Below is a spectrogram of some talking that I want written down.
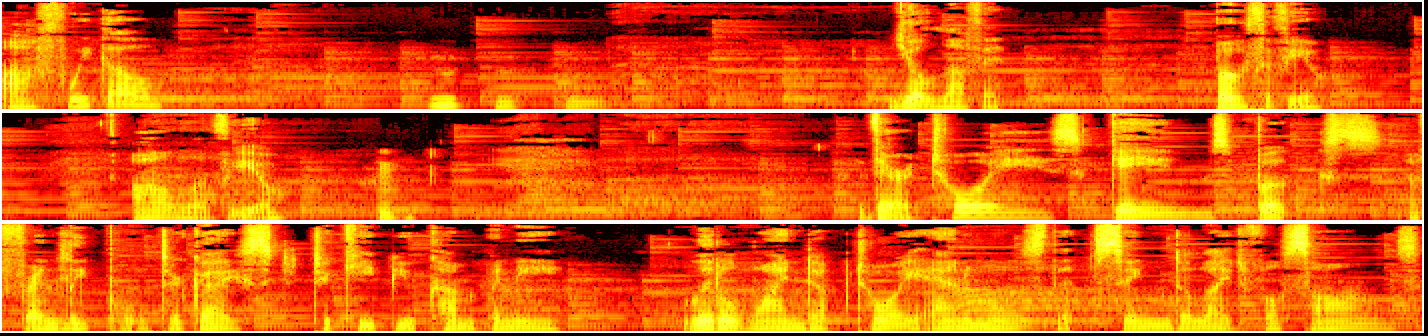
Off we go. You'll love it. Both of you. All of you. there are toys, games, books, a friendly poltergeist to keep you company, little wind up toy animals that sing delightful songs.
